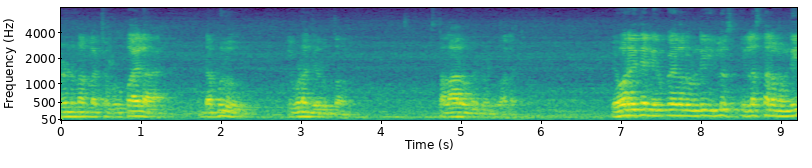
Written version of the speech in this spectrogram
రెండున్నర లక్షల రూపాయల డబ్బులు ఇవ్వడం జరుగుతుంది. స్థలాలు ఉన్నటువంటి వాళ్ళకి. ఎవరైతే నిరుపేదలు ఉండి ఇల్లు ఇళ్ళ స్థలం ఉండి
